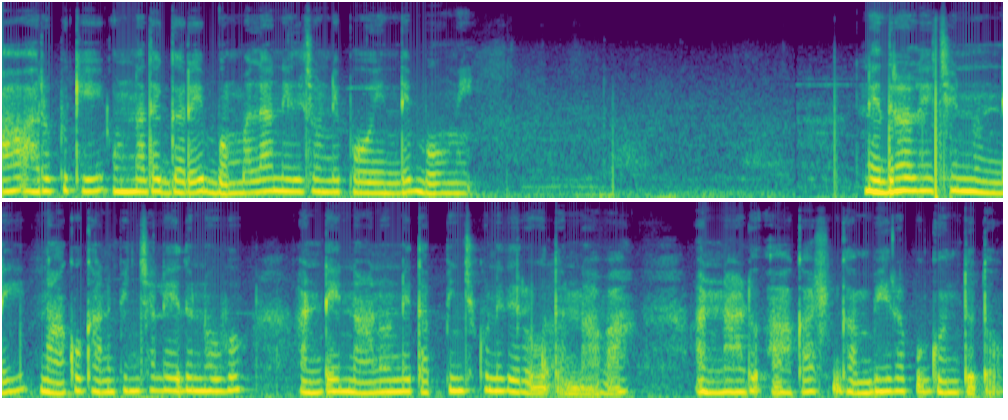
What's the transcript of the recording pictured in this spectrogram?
ఆ అరుపుకి ఉన్న దగ్గరే బొమ్మలా నిల్చుండిపోయింది భూమి. నిద్రలేచి నుండి నాకు కనిపించలేదు నువ్వు. అంటే నా నుండి తప్పించుకుని తిరుగుతున్నావా? అన్నాడు ఆకాష్ గంభీరపు గొంతుతో.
